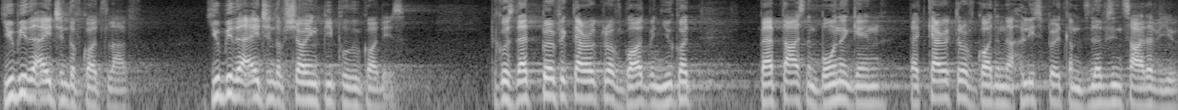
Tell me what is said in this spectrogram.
You be the agent of God's love. You be the agent of showing people who God is. Because that perfect character of God, when you got baptized and born again, that character of God and the Holy Spirit comes lives inside of you,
